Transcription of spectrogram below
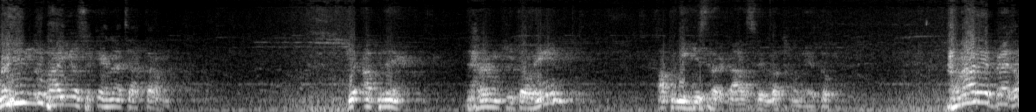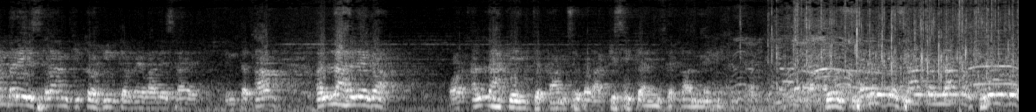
मैं हिंदू भाइयों से कहना चाहता हूँ कि अपने धर्म की तोहीन अपनी ही सरकार से मत होने दो। हमारे पैगंबर इस्लाम की तोहीन करने वाले सारे इंतकाम अल्लाह लेगा। और अल्लाह के इंतकाम से बड़ा किसी का इंतकाम नहीं। तो सरल के साथ अल्लाह को छोड़ दो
